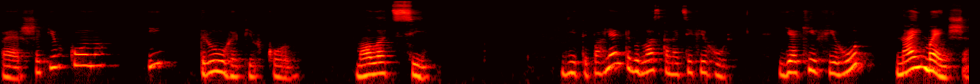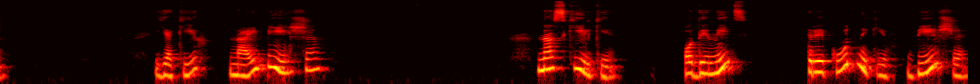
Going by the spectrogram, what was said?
перше півколо і друге півколо. Молодці. Діти, погляньте, будь ласка, на ці фігури. Яких фігур найменше? Яких найбільше? Наскільки одиниць трикутників більше,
